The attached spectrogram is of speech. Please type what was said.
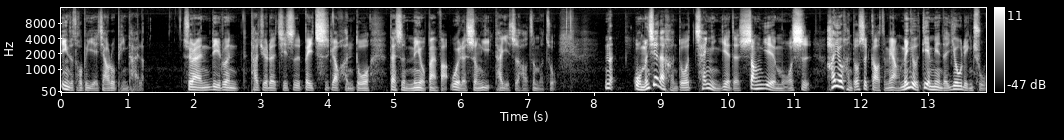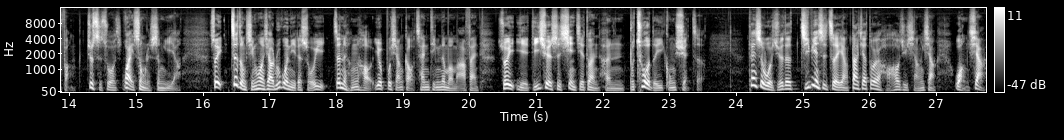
硬着头皮也加入平台了。虽然利润他觉得其实被吃掉很多，但是没有办法，为了生意，他也只好这么做。那我们现在很多餐饮业的商业模式，还有很多是搞怎么样？没有店面的幽灵厨房，就是做外送的生意啊。所以这种情况下，如果你的手艺真的很好，又不想搞餐厅那么麻烦，所以也的确是现阶段很不错的一种选择。但是我觉得，即便是这样，大家都要好好去想一想往下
